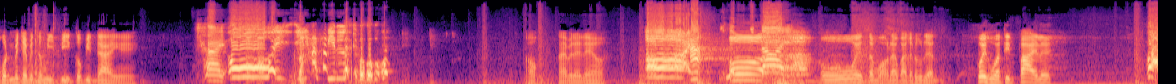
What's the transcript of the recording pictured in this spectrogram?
คนไม่จำเป็นต้องมีปีกก็บินได้ไง ใช่ โอ้ยยิงกูบินเลยโอ้โหเอาหายไปไหนแล้วโอ้ยโอ้บินได้ โอ้ยสมองได้การกันทุกเดือน เฮ้ยหัวติดป้ายเลยว้า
